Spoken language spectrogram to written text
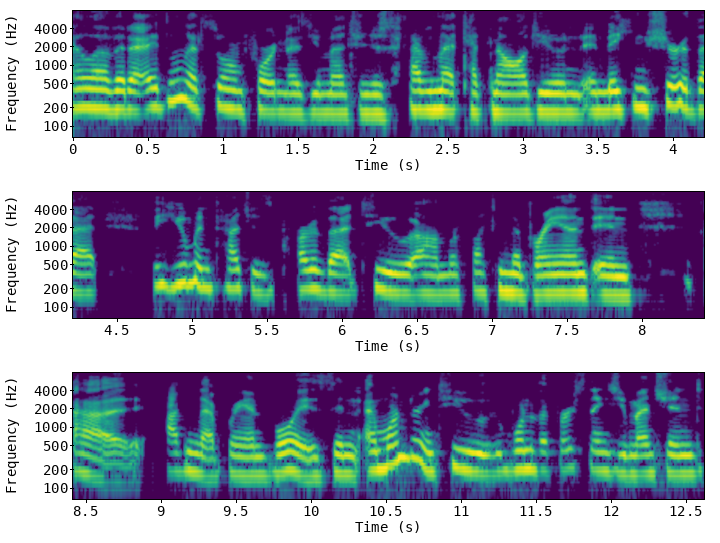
I love it. I think that's so important, as you mentioned, just having that technology and, and making sure that the human touch is part of that too, um, reflecting the brand and uh, having that brand voice. And I'm wondering too, one of the first things you mentioned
